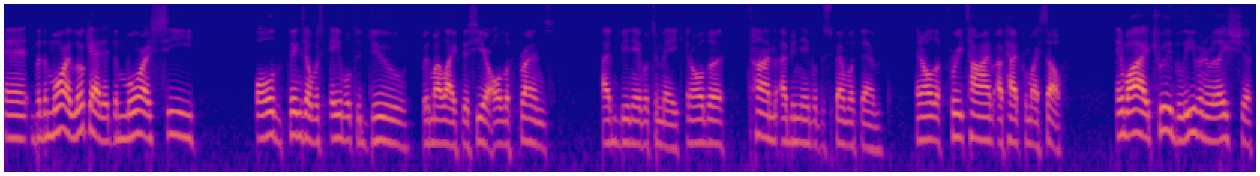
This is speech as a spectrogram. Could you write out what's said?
And but the more I look at it, the more I see all the things I was able to do with my life this year, all the friends I've been able to make, and all the time I've been able to spend with them, and all the free time I've had for myself. And while I truly believe in a relationship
